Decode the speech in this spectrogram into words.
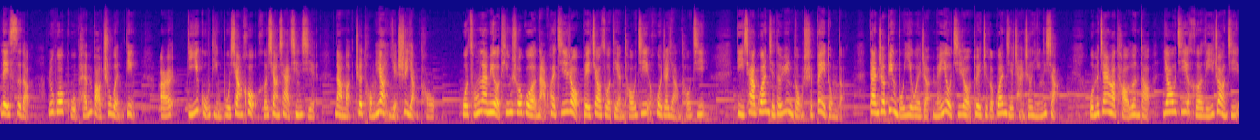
类似的，如果骨盆保持稳定，而骶骨顶部向后和向下倾斜，那么这同样也是仰头。我从来没有听说过哪块肌肉被叫做点头肌或者仰头肌。骶髂关节的运动是被动的，但这并不意味着没有肌肉对这个关节产生影响。我们将要讨论到腰肌和梨状肌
